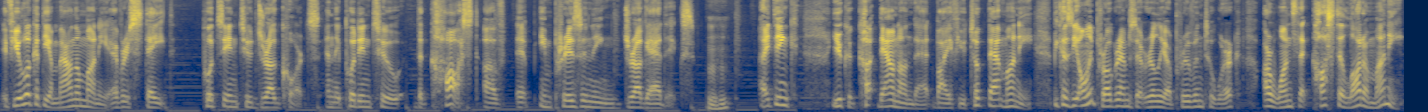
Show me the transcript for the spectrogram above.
If you look at the amount of money every state puts into drug courts and they put into the cost of uh, imprisoning drug addicts. I think you could cut down on that by if you took that money, because the only programs that really are proven to work are ones that cost a lot of money.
